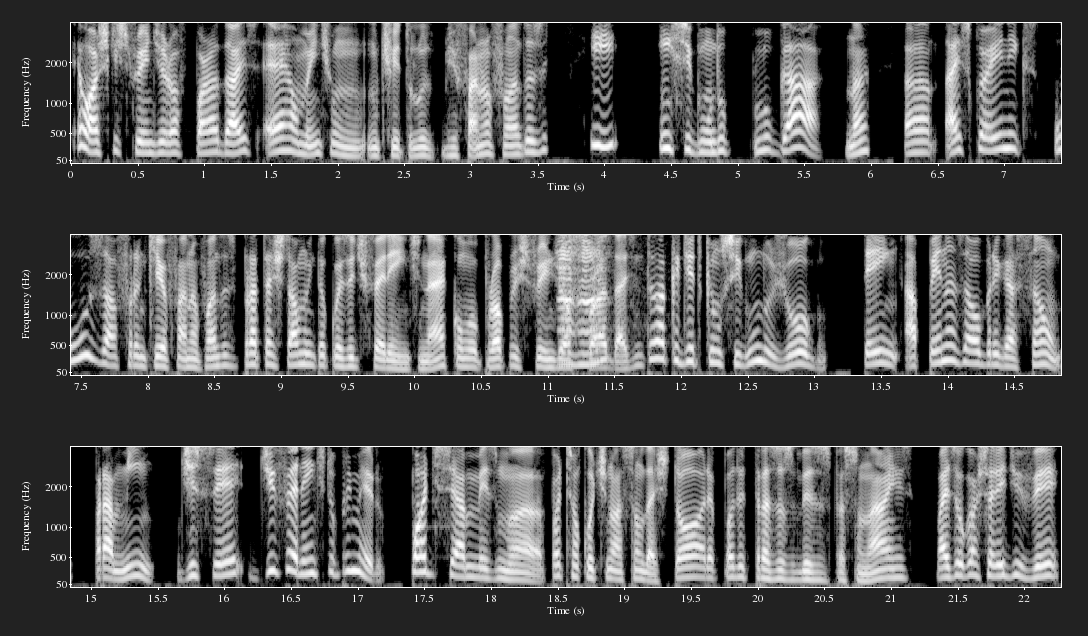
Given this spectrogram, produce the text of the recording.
eu acho que Stranger of Paradise é realmente um, um título de Final Fantasy. E, em segundo lugar, né? A Square Enix usa a franquia Final Fantasy para testar muita coisa diferente, né? Como o próprio Stranger uhum. of Paradise. Então eu acredito que um segundo jogo tem apenas a obrigação, para mim, de ser diferente do primeiro. Pode ser a mesma, pode ser uma continuação da história, pode trazer os mesmos personagens, mas eu gostaria de ver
